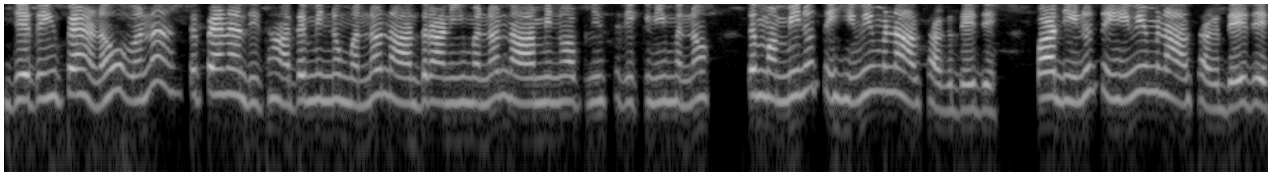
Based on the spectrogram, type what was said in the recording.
ਜੇ ਤੁਸੀਂ ਭੈਣ ਹੋਵੋ ਨਾ ਤੇ ਭੈਣਾਂ ਦੀ ਥਾਂ ਤੇ ਮੈਨੂੰ ਮੰਨੋ ਨਾ ਦਰਾਣੀ ਮੰਨੋ ਨਾ ਮੈਨੂੰ ਆਪਣੀ ਸਰੀਕਣੀ ਮੰਨੋ ਤੇ ਮੰਮੀ ਨੂੰ ਤੁਸੀਂ ਵੀ ਮਨਾ ਸਕਦੇ ਜੇ ਭਾਜੀ ਨੂੰ ਤੁਸੀਂ ਵੀ ਮਨਾ ਸਕਦੇ ਜੇ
